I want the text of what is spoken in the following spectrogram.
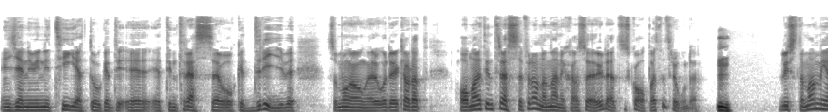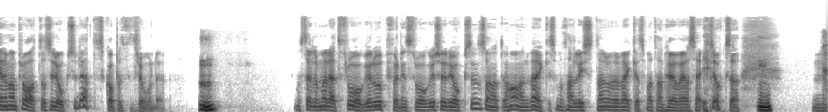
en genuinitet och ett, ett intresse och ett driv. Så många gånger. Och det är klart att har man ett intresse för en annan människa så är det ju lätt att skapa ett förtroende. Mm. Lyssnar man mer än man pratar så är det också lätt att skapa ett förtroende. Mm. Och ställer man rätt frågor och uppföljningsfrågor så är det också en sån att, jaha, det verkar som att han lyssnar och det verkar som att han hör vad jag säger också. Mm. Mm.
